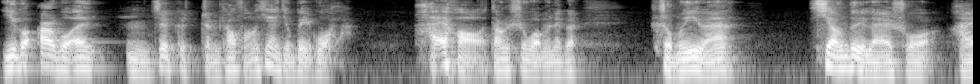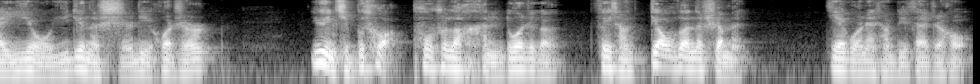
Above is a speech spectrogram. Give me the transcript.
一个二过 n，你这个整条防线就被过了。还好当时我们那个守门员相对来说还有一定的实力，或者是运气不错，扑出了很多这个非常刁钻的射门。结果那场比赛之后，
